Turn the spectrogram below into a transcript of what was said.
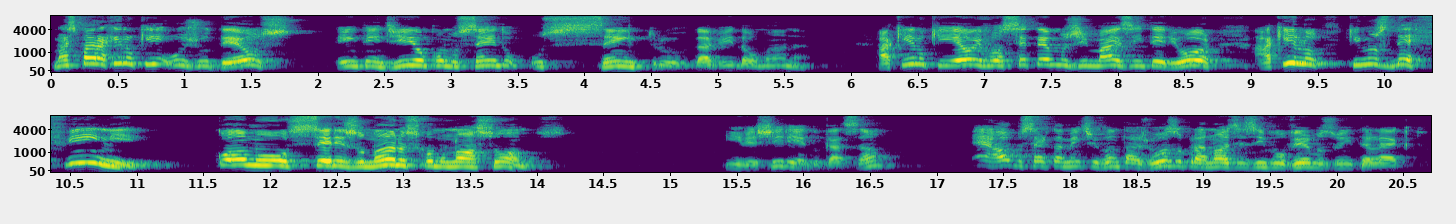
Mas para aquilo que os judeus entendiam como sendo o centro da vida humana. Aquilo que eu e você temos de mais interior, aquilo que nos define como seres humanos, como nós somos. Investir em educação é algo certamente vantajoso para nós desenvolvermos o intelecto.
